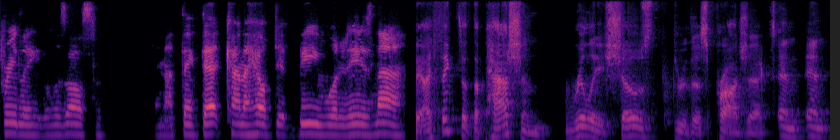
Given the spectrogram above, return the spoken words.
freely. It was awesome. And I think that kind of helped it be what it is now. I think that the passion really shows through this project. And and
